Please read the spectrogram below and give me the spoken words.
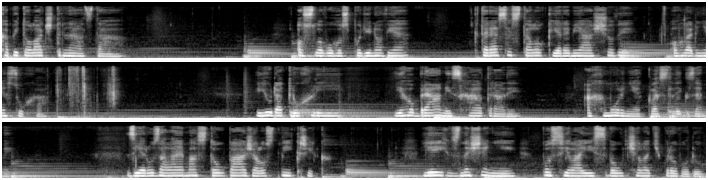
Kapitola 14. O slovu hospodinově, které se stalo k Jeremiášovi ohledně sucha. Juda truchlí, jeho brány schátraly a chmurně klesly k zemi. Z Jeruzaléma stoupá žalostný křik. Jejich vznešení posílají svou čeleť pro vodu.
